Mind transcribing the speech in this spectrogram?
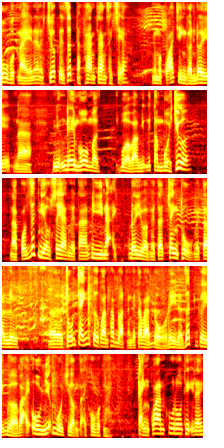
Khu vực này nên là trước thì rất là khang trang sạch sẽ. Nhưng mà quá trình gần đây ấy, là những đêm hôm mà vừa vào những cái tầm buổi trưa là có rất nhiều xe người ta đi lại đây và người ta tranh thủ người ta lừa uh, ờ, trốn tránh cơ quan pháp luật là người ta vào đổ đây là rất gây bừa bãi ô nhiễm môi trường tại khu vực này. Cảnh quan khu đô thị này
